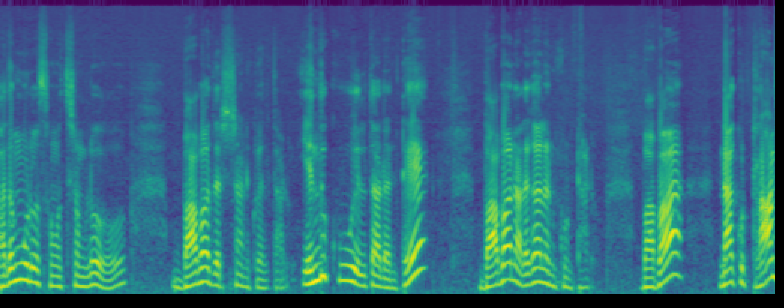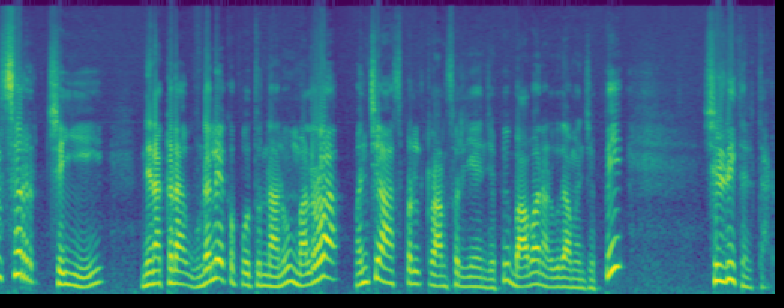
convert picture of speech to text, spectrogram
పదమూడవ సంవత్సరంలో బాబా దర్శనానికి వెళ్తాడు. ఎందుకు వెళ్తాడంటే బాబాను అడగాలనుకుంటాడు. బాబా నాకు ట్రాన్స్ఫర్ చెయ్యి నేను అక్కడ ఉండలేకపోతున్నాను మళ్ళా మంచి హాస్పిటల్ ట్రాన్స్ఫర్ చేయని చెప్పి బాబాను అడుగుదామని చెప్పి షిర్డీకి వెళ్తాడు.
